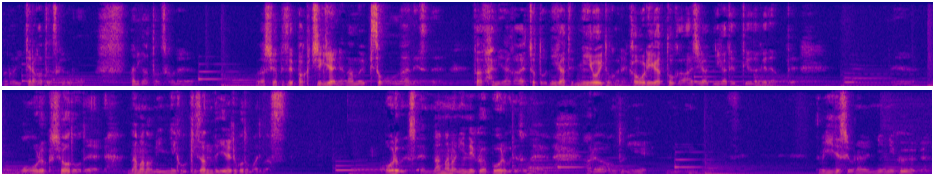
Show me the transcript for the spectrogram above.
なんか言ってなかったですけども、何があったんですかね。私は別にパクチー嫌いには何のエピソードもないですね。ただ単になんかちょっと苦手、匂いとかね、香りがとか味が苦手っていうだけであって、え暴力衝動で生のニンニクを刻んで入れることもあります。暴力ですね。生のニンニクは暴力ですね。あれは本当に。うん、でもいいですよね、ニンニク。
